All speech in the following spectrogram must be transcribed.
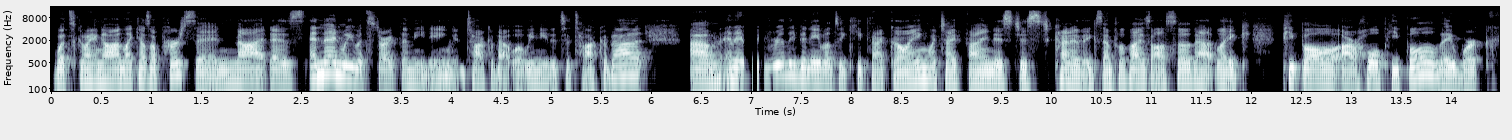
What's going on? Like as a person not as and then we would start the meeting and talk about what we needed to talk about um, mm-hmm. and it, we've really been able to keep that going which i find is just kind of exemplifies also that like people are whole people. They work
